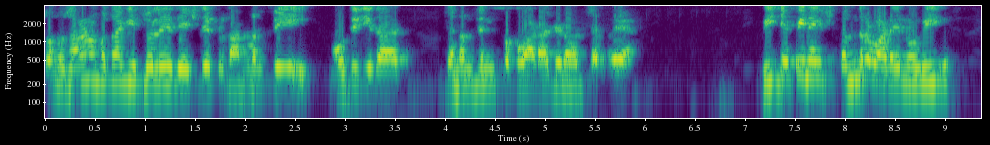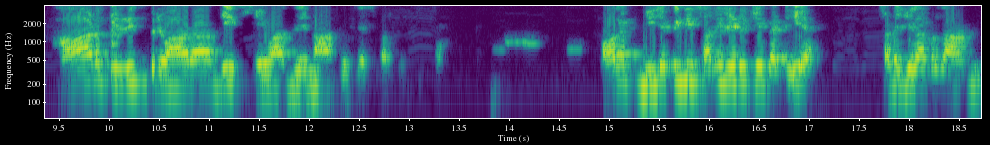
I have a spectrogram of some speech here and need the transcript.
ਤੁਹਾਨੂੰ ਸਾਰਿਆਂ ਨੂੰ ਪਤਾ ਕਿ ਇਸ ਵੇਲੇ ਦੇਸ਼ ਦੇ ਪ੍ਰਧਾਨ ਮੰਤਰੀ ਮੋਦੀ ਜੀ ਦਾ ਜਨਮ ਦਿਨ ਪਖਵਾੜਾ ਜਿਹੜਾ ਉਹ ਚੱਲ ਰਿਹਾ ਹੈ। ਬੀਜੇਪੀ ਨੇ ਇਸ ਪੰਦਰਵਾੜੇ ਨੂੰ ਵੀ ਹਾਰਡ ਪੀੜਿਤ ਪਰਿਵਾਰਾਂ ਦੀ ਸੇਵਾ ਦੇ ਨਾਂ ਦੇ ਉੱਤੇ ਸਮਰਪਿਤ ਔਰ ਬੀਜੇਪੀ ਦੀ ਸਾਰੀ ਲੀਡਰਸ਼ਿਪ ਬੈਠੀ ਹੈ। ਸਾਡੇ ਜ਼ਿਲ੍ਹਾ ਪ੍ਰਧਾਨ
